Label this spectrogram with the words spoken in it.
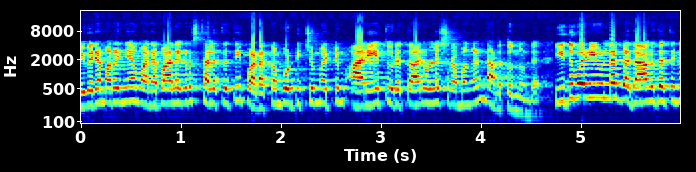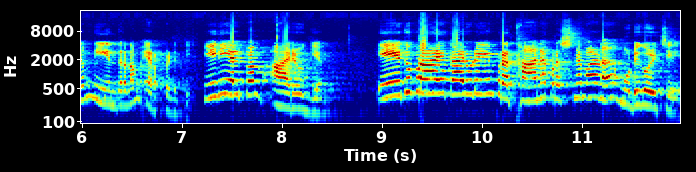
വിവരമറിഞ്ഞ് വനപാലകർ സ്ഥലത്തെത്തി പടക്കം പൊട്ടിച്ചും മറ്റും ആനയെ തുരത്താനുള്ള ശ്രമങ്ങൾ നടത്തുന്നുണ്ട്. ഇതുവഴിയുള്ള ഗതാഗതത്തിനും നിയന്ത്രണം ഏർപ്പെടുത്തി. ഇനി അല്പം ആരോഗ്യം. ഏതു പ്രായക്കാരുടെയും പ്രധാന പ്രശ്നമാണ് മുടികൊഴിച്ചിൽ.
